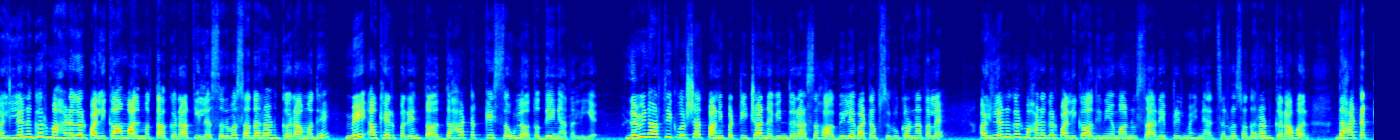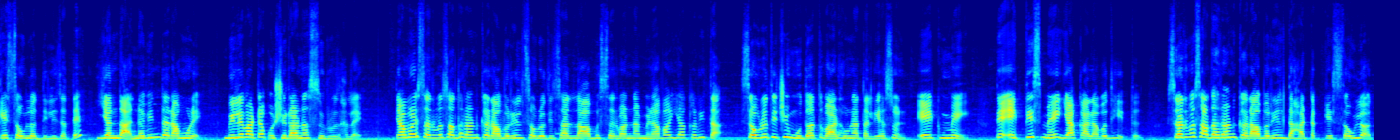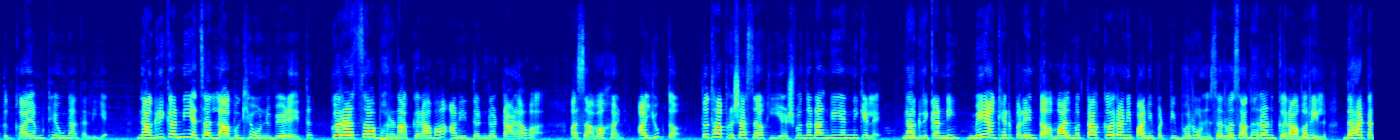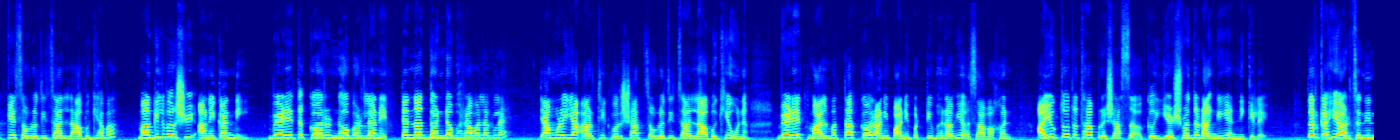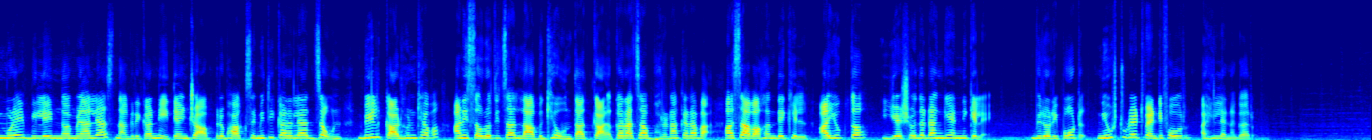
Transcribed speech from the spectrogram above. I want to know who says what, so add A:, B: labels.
A: अहिल्यानगर महानगरपालिका मालमत्ता करातील सर्वसाधारण करामध्ये मे अखेरपर्यंत दहा टक्के सवलत देण्यात आली आहे. नवीन आर्थिक वर्षात पाणीपट्टीच्या नवीन दरासह बिले वाटप सुरू करण्यात आलंय. अहिल्यानगर महानगरपालिका अधिनियमानुसार एप्रिल महिन्यात सर्वसाधारण करावर दहा टक्के सवलत दिली जाते. यंदा नवीन दरामुळे बिले वाटप उशिरानं सुरू झालंय. त्यामुळे सर्वसाधारण करावरील सवलतीचा लाभ सर्वांना मिळावा याकरिता सवलतीची मुदत वाढवण्यात आली असून एक मे ते एकतीस मे या कालावधीत सर्वसाधारण करावरील दहा टक्के सवलत कायम ठेवण्यात आली आहे. नागरिकांनी याचा लाभ घेऊन वेळेत कराचा भरणा करावा आणि दंड टाळावा असं आवाहन आयुक्त तथा प्रशासक यशवंत डांगे यांनी केलंय. नागरिकांनी मे अखेरपर्यंत मालमत्ता कर आणि पाणीपट्टी भरून सर्वसाधारण करावरील दहा टक्के सवलतीचा लाभ घ्यावा. मागील वर्षी अनेकांनी वेळेत कर न भरल्याने त्यांना दंड भरावा लागलाय. त्यामुळे या आर्थिक वर्षात सवलतीचा लाभ घेऊन वेळेत मालमत्ता कर आणि पाणीपट्टी भरावी असं आवाहन आयुक्त तथा प्रशासक यशवंत डांगे यांनी केले. तर काही अडचणींमुळे बिले न मिळाल्यास नागरिकांनी त्यांच्या प्रभाग समिती कार्यालयात जाऊन बिल काढून घ्यावं आणि सवलतीचा लाभ घेऊन तात्काळ कराचा भरणा करावा असं आवाहन देखील आयुक्त यशवंत डांगे यांनी केले. Bureau report news today twenty four Ahilyanagar.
